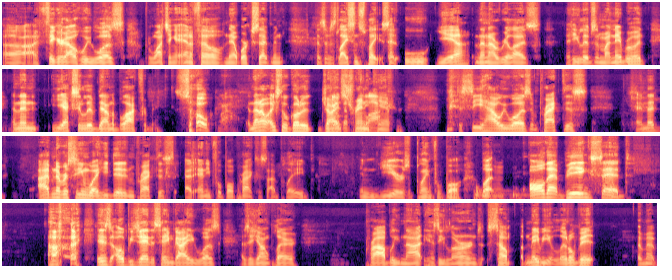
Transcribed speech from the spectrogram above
Uh, I figured out who he was from watching an NFL Network segment because of his license plate. It said "Ooh yeah," and then I realized that he lives in my neighborhood, and then he actually lived down the block from me. So, Wow. and then I used to go to Giants training block. camp to see how he was in practice, and that I've never seen what he did in practice at any football practice I played in years of playing football. But Mhm. all that being said, uh, is OBJ the same guy he was as a young player? Probably not. Has he learned some? Maybe a little bit.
